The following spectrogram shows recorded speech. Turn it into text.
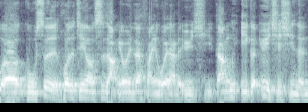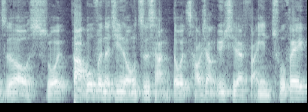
呃，股市或者金融市场永远在反映未来的预期。当一个预期形成之后，所大部分的金融资产都会朝向预期来反映，除非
